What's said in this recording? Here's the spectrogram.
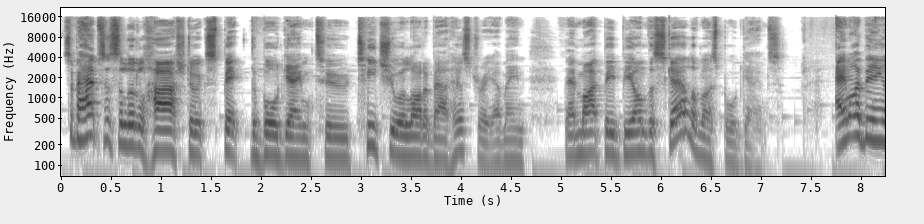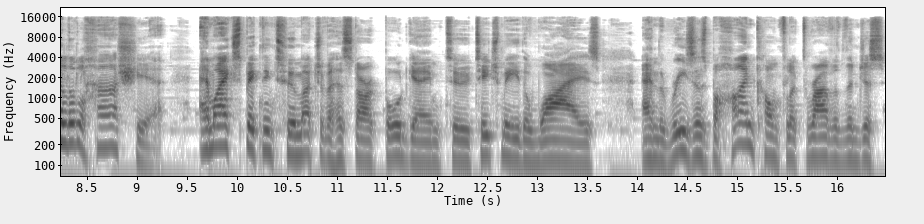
So perhaps it's a little harsh to expect the board game to teach you a lot about history. I mean, that might be beyond the scale of most board games. Am I being a little harsh here? Am I expecting too much of a historic board game to teach me the whys and the reasons behind conflict rather than just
